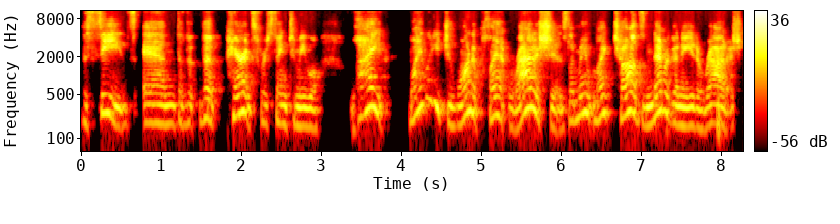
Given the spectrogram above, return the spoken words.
the seeds. And the, the parents were saying to me, Well, why? Why would you want to plant radishes? I mean, my child's never going to eat a radish.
